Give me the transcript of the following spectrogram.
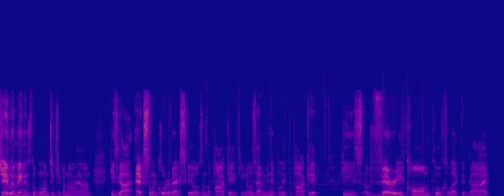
Jalen Mayden's the one to keep an eye on. He's got excellent quarterback skills in the pocket. He knows how to manipulate the pocket. He's a very calm, cool, collected guy.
